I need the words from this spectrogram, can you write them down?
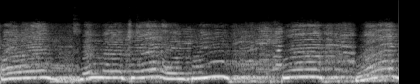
Okay, game na na dyan. And 3, 2, 1.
